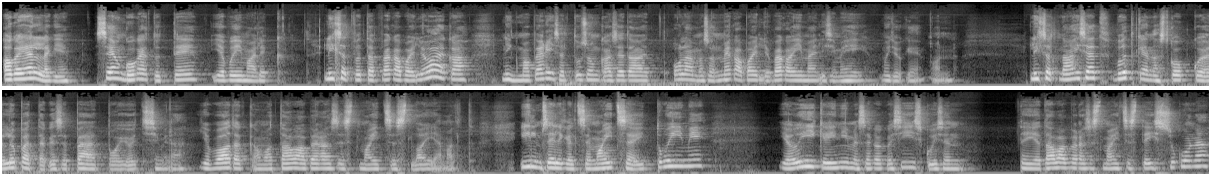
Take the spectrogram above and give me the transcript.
aga jällegi, see on kogetud tee ja võimalik lihtsalt võtab väga palju aega ning ma päriselt usun ka seda, et olemas on mega palju väga imelisi mehi, muidugi on. Lihtsalt naised, võtke ennast kokku ja lõpetage see bad boy otsimine ja vaadake oma tavapärasest maitsest laiemalt. ilmselgelt see maitse ei toimi ja õige inimesega ka siis, kui see on teie tavapärasest maitsest teistsugune,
